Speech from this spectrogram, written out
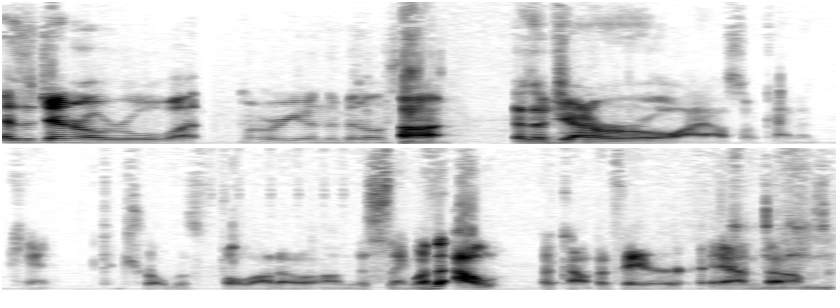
As a general rule, what? What were you in the middle of? Uh, as a general rule, I also kind of can't control this full auto on this thing without a compensator and um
